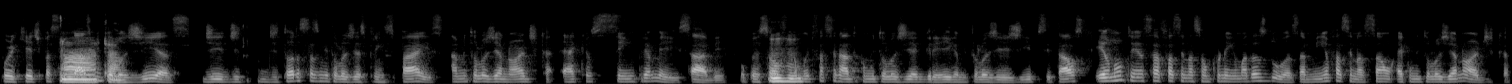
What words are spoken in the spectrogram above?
Porque, tipo assim, Ah, das tá. mitologias, de, de, de todas essas mitologias principais, a mitologia nórdica é a que eu sempre amei, sabe? O pessoal fica Uhum. muito fascinado com mitologia grega, mitologia egípcia e tal. Eu não tenho essa fascinação por nenhuma das duas. A minha fascinação é com mitologia nórdica.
